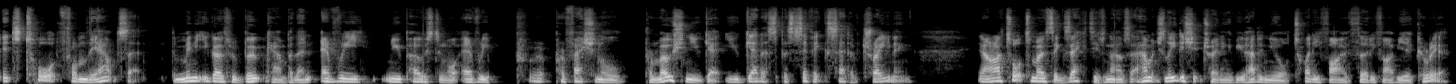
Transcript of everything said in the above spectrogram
it's taught from the outset. The minute you go through boot camp and then every new posting or every pr- professional promotion you get, you get a specific set of training. You know, I talk to most executives now, so how much leadership training have you had in your 25, 35 year career?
